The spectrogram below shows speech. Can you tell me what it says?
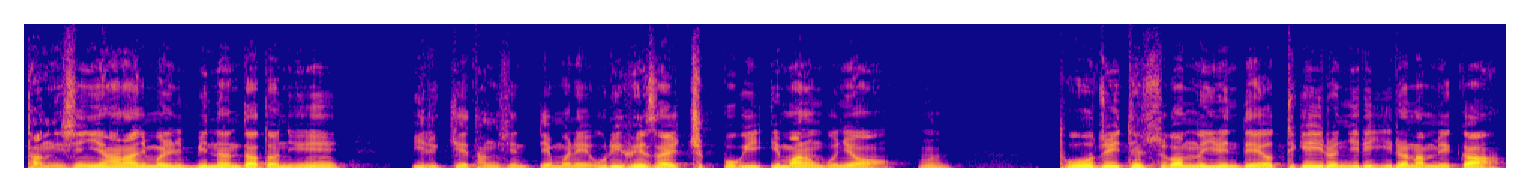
당신이 하나님을 믿는다더니 이렇게 당신 때문에 우리 회사에 축복이 임하는군요. 응? 도저히 될 수가 없는 일인데 어떻게 이런 일이 일어납니까?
